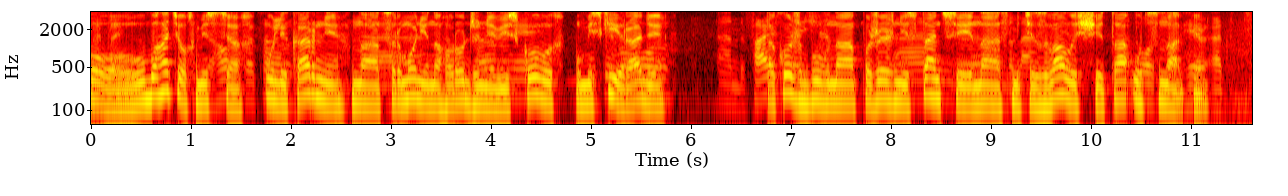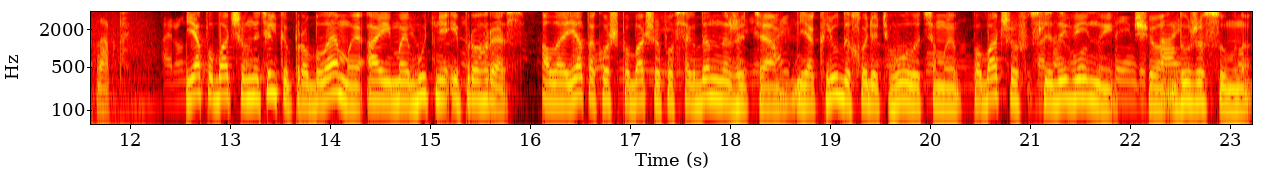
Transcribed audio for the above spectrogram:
О, у багатьох місцях у лікарні, на церемонії нагородження військових, у міській раді. Також був на пожежній станції, на сміттєзвалищі та у ЦНАПі. Я побачив не тільки проблеми, а й майбутнє і прогрес. Але я також побачив повсякденне життя, як люди ходять вулицями, побачив сліди війни, що дуже сумно.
